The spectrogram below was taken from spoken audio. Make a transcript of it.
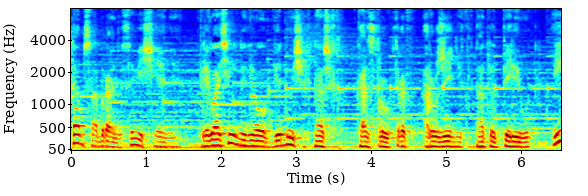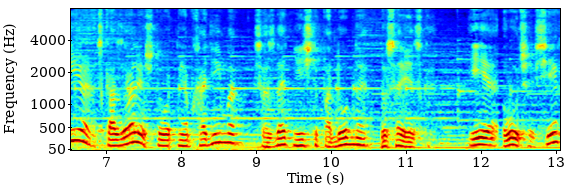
там собрали совещание, пригласили на него ведущих наших конструкторов, оружейников на тот период, и сказали, что вот необходимо создать нечто подобное до советское. И лучше всех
